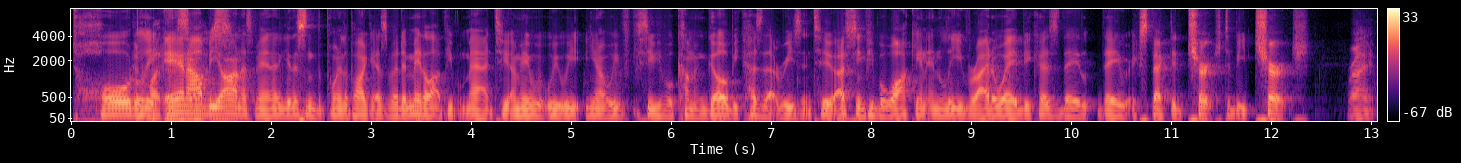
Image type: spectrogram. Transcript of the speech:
Totally. what And I'll be honest, man. Again, this isn't the point of the podcast, but it made a lot of people mad too. I mean, we, we, we you know, we see people come and go because of that reason too. I've seen people walk in and leave right away because they they expected church to be church. Right.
